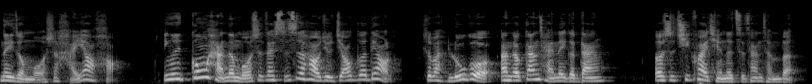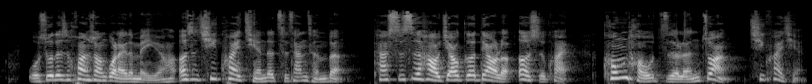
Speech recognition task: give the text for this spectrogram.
那种模式还要好，因为公函的模式在十四号就交割掉了，是吧？如果按照刚才那个单，二十七块钱的持仓成本，我说的是换算过来的美元哈，二十七块钱的持仓成本，它十四号交割掉了二十块，空头只能赚七块钱。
